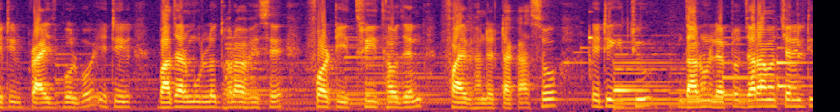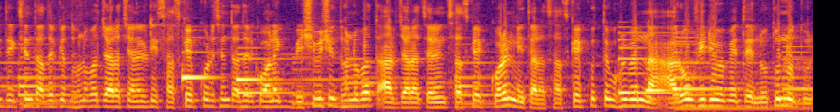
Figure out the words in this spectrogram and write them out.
এটির প্রাইস বলব, এটির বাজার মূল্য ধরা হয়েছে forty three thousand five hundred টাকা। সো এটি কিছু দারুণ ল্যাপটপ যারা আমার চ্যানেলটি দেখছেন, তাদেরকে ধন্যবাদ। যারা চ্যানেলটি সাবস্ক্রাইব করেছেন, তাদেরকে অনেক বেশি বেশি ধন্যবাদ। আর যারা চ্যানেল সাবস্ক্রাইব করেননি, তারা সাবস্ক্রাইব করতে ভুলবেন না। আরও ভিডিও পেতে নতুন নতুন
